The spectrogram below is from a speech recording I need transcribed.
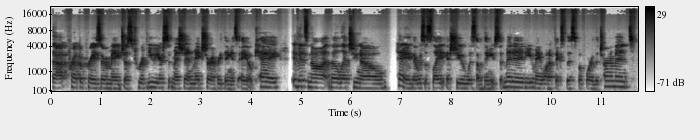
That prep appraiser may just review your submission, make sure everything is a-okay if it's not, they'll let you know, hey, there was a slight issue with something you submitted. You may want to fix this before the tournament.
